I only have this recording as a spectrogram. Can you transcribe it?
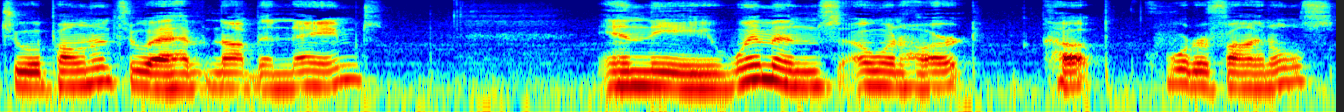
two opponents who have not been named. In the women's Owen Hart Cup quarterfinals.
